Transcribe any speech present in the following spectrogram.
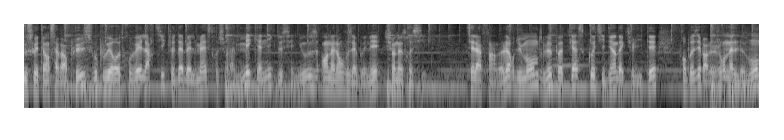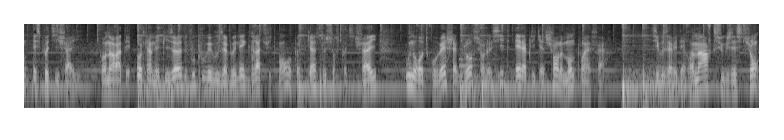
Vous souhaitez en savoir plus, vous pouvez retrouver l'article d'Abel Mestre sur la mécanique de ces news en allant vous abonner sur notre site. C'est la fin de L'heure du monde, le podcast quotidien d'actualité proposé par le journal Le Monde et Spotify. Pour ne rater aucun épisode, vous pouvez vous abonner gratuitement au podcast sur Spotify ou nous retrouver chaque jour sur le site et l'application lemonde.fr. Si vous avez des remarques, suggestions,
